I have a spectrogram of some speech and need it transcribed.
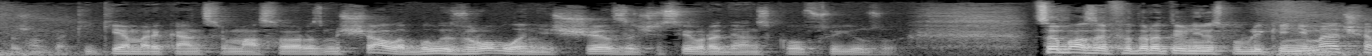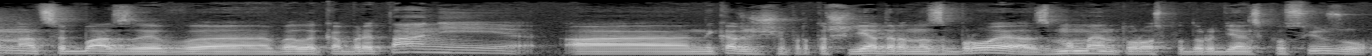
скажімо так, які американці масово розміщали, були зроблені ще за часів Радянського Союзу. Це бази Федеративної Республіки Німеччина, це бази в Великобританії. А не кажучи про те, що ядерна зброя з моменту розпаду Радянського Союзу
